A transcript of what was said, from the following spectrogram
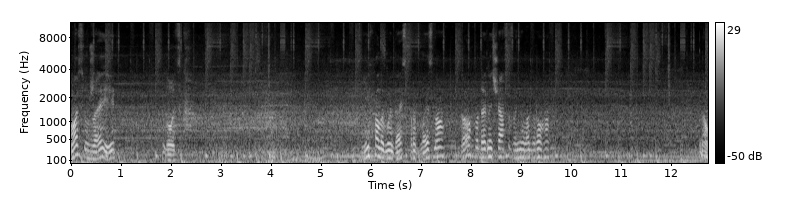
Ось уже і Луцьк. Їхали ми десь приблизно до години часу зайняла дорога. Ну,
